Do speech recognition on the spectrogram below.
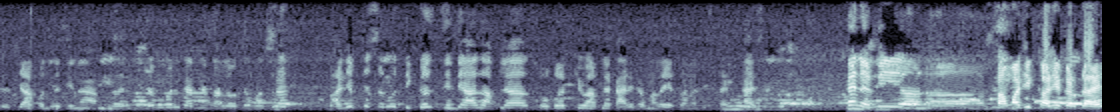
ज्या पद्धतीनं आपलं निलंबन करण्यात आलं होतं मात्र भाजपचे सर्व दिग्गज नेते आज आपल्यासोबत किंवा आपल्या कार्यक्रमाला येताना दिसत आहेत. काय काय नाही मी सामाजिक कार्यकर्ता आहे.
